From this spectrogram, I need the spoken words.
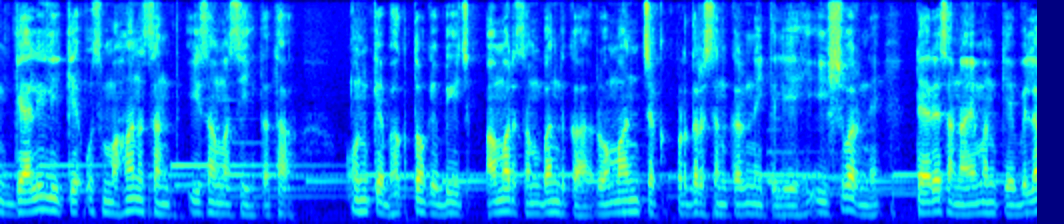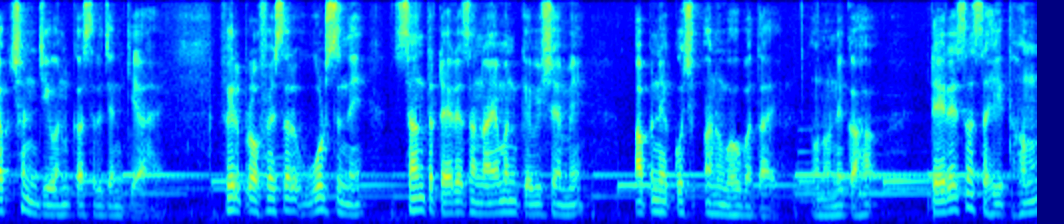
गैलीली के उस महान संत ईसा मसीह तथा उनके भक्तों के बीच अमर संबंध का रोमांचक प्रदर्शन करने के लिए ही ईश्वर ने टेरेसा नायमन के विलक्षण जीवन का सृजन किया है। फिर प्रोफेसर वुड्स ने संत टेरेसा नायमन के विषय में अपने कुछ अनुभव बताए। उन्होंने कहा, टेरेसा सहित हम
